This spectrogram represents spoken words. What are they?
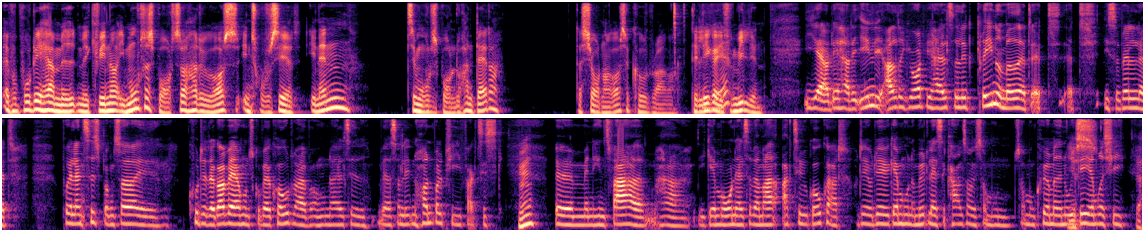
apropos det her med, med kvinder i motorsport, så har du jo også introduceret en anden til motorsporten. Du har en datter, der sjovt nok også er co-driver. Det ligger ja. i familien. Ja, og det har det egentlig aldrig gjort. Vi har altid lidt grinet med, at, at, at Isabel, at på et eller andet tidspunkt, så øh, kunne det da godt være, at hun skulle være co-driver. Hun har altid været sådan lidt en håndboldpige, faktisk. Mm. Øh, men hendes far har, har igennem årene altid været meget aktiv i go-kart. Og det er jo det, igennem hun har mødt Lasse Karlsøj, som hun, som hun kører med nu yes. i DM-regi ja.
